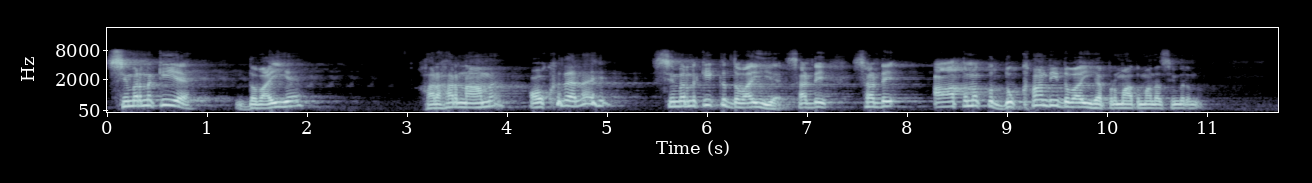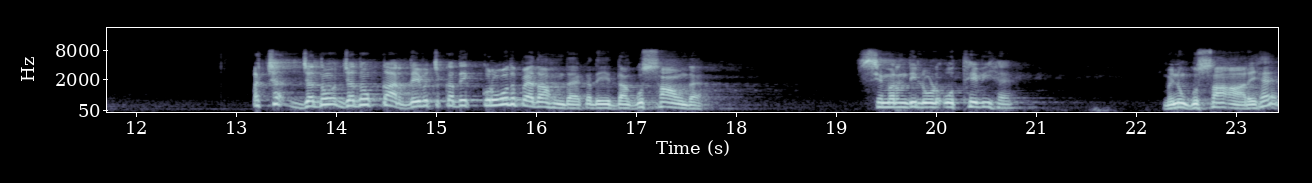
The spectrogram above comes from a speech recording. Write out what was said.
ਸਿਮਰਨ ਕੀ ਹੈ? ਦਵਾਈ ਹੈ। ਹਰ ਹਰ ਨਾਮ ਹੈ। ਔਖਦ ਹੈ ਨਾ ਇਹ। ਸਿਮਰਨ ਕੀ ਇੱਕ ਦਵਾਈ ਹੈ? ਸਾਡੇ ਸਾਡੇ ਆਤਮਿਕ ਦੁੱਖਾਂ ਦੀ ਦਵਾਈ ਹੈ ਪ੍ਰਮਾਤਮਾ ਦਾ ਸਿਮਰਨ। ਅੱਛਾ, ਜਦੋਂ ਜਦੋਂ ਘਰ ਦੇ ਵਿੱਚ ਕਦੇ ਕ੍ਰੋਧ ਪੈਦਾ ਹੁੰਦਾ ਕਦੇ ਇਦਾਂ ਗੁੱਸਾ ਆਉਂਦਾ ਸਿਮਰਨ ਦੀ ਲੋੜ ਉੱਥੇ ਵੀ ਹੈ। ਮੈਨੂੰ ਗੁੱਸਾ ਆ ਰਿਹਾ ਹੈ।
